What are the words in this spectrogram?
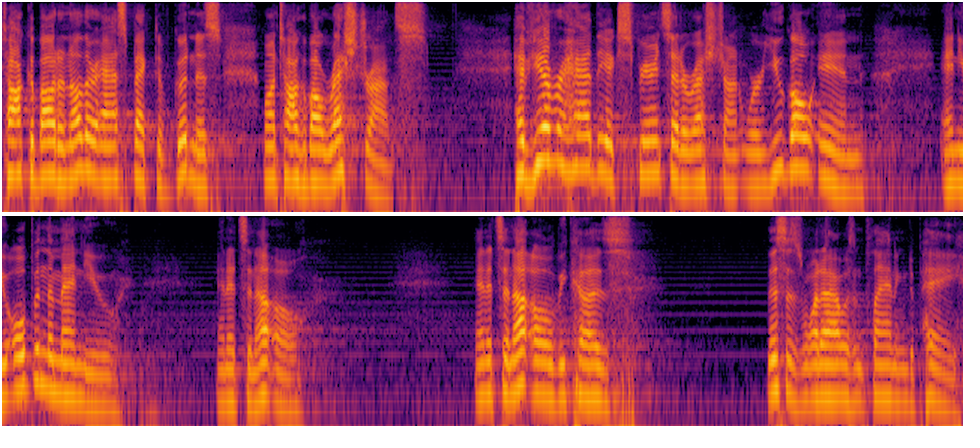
Talk about another aspect of goodness. I want to talk about restaurants. Have you ever had the experience at a restaurant where you go in and you open the menu and it's an uh oh? And it's an uh oh because this is what I wasn't planning to pay.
